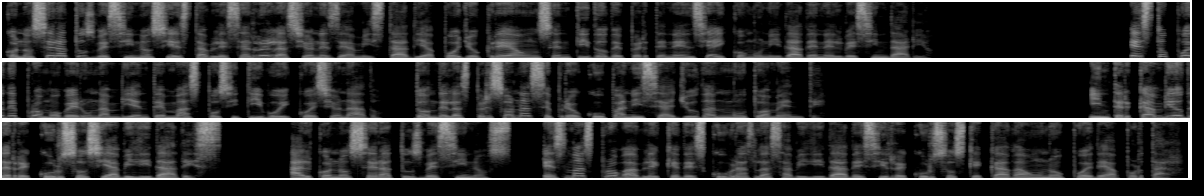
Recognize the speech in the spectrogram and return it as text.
Conocer a tus vecinos y establecer relaciones de amistad y apoyo crea un sentido de pertenencia y comunidad en el vecindario. Esto puede promover un ambiente más positivo y cohesionado, donde las personas se preocupan y se ayudan mutuamente. Intercambio de recursos y habilidades. Al conocer a tus vecinos, es más probable que descubras las habilidades y recursos que cada uno puede aportar.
